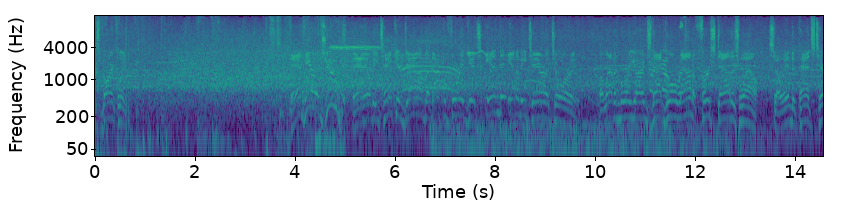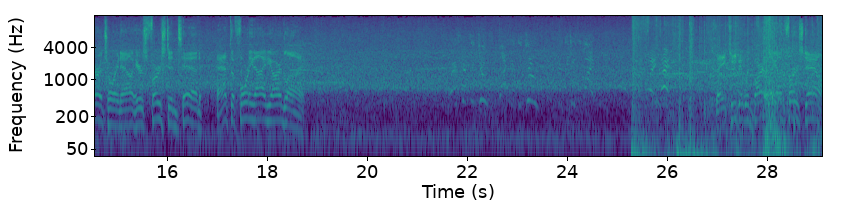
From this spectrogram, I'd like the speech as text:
It's Barkley. And here a juke. And he'll be taken down, but not before he gets into enemy territory. 11 more yards that go around, a first down as well. So into Pat's territory now. Here's first and 10 at the 49-yard line. They keep it with Barkley on first down.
